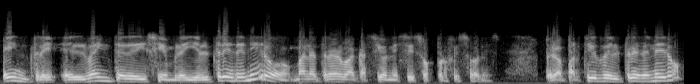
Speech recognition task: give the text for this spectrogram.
Entre el 20 de diciembre y el 3 de enero van a tener vacaciones esos profesores, pero a partir del 3 de enero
